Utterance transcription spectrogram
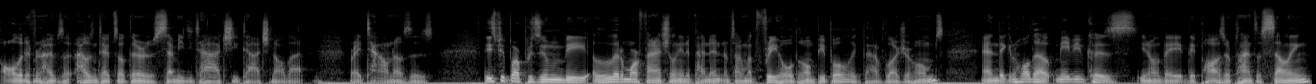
all the different types housing types out there. There's semi detached, and all that, right? Townhouses. These people are presumably a little more financially independent. I'm talking about freehold home people, like they have larger homes, and they can hold out maybe because you know they they pause their plans of selling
